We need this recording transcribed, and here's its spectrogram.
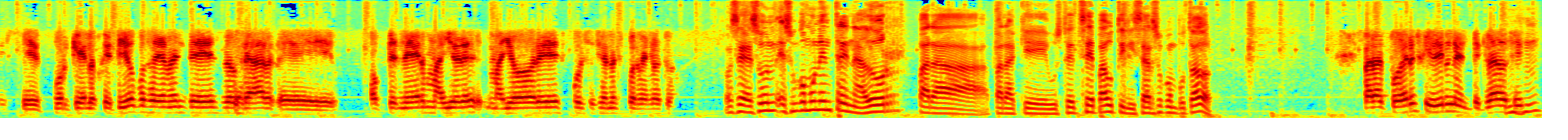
este, porque el objetivo pues obviamente es lograr eh, obtener mayores mayores pulsaciones por minuto. O sea, es un es un como un entrenador para para que usted sepa utilizar su computador. Para poder escribir en el teclado, sí.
